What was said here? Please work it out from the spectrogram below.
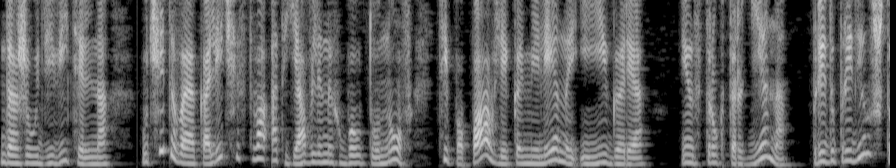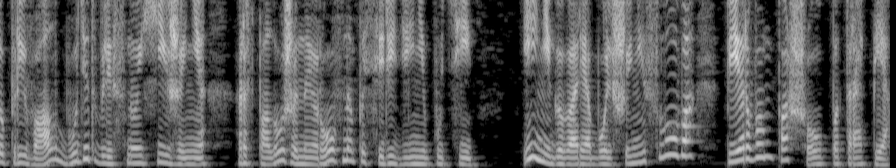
Даже удивительно, учитывая количество отъявленных болтунов типа Павлика, Милены и Игоря. Инструктор Гена предупредил, что привал будет в лесной хижине, расположенной ровно посередине пути – и, не говоря больше ни слова, первым пошел по тропе.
